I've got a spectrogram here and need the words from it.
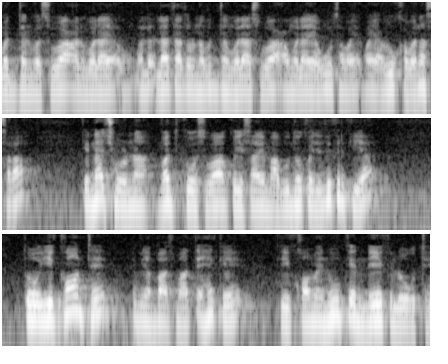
ودن و سوا اللہ تعالیٰ ودن ولا سوا ولاق و نسرا کہ نہ چھوڑنا ود کو، سوا کو، یہ سارے معبودوں کا جو ذکر کیا۔ تو یہ کون تھے؟ ابن عباس ماتے ہیں کہ کہ قوم نو کے نیک لوگ تھے،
